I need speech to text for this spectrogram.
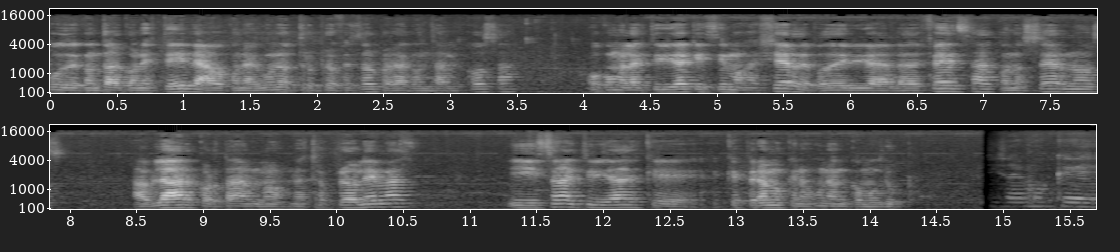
pude contar con Estela o con algún otro profesor para contarles cosas. O como la actividad que hicimos ayer de poder ir a la defensa, conocernos, hablar, cortarnos nuestros problemas. Y son actividades que, esperamos que nos unan como grupo. Sabemos que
